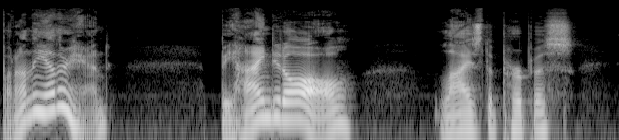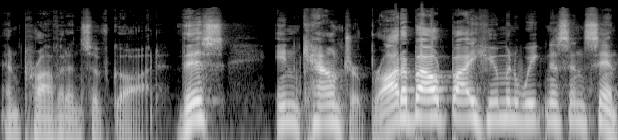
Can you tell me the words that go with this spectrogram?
But on the other hand, behind it all lies the purpose and providence of God. This encounter, brought about by human weakness and sin,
